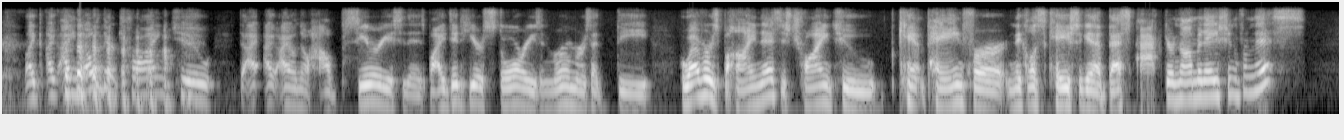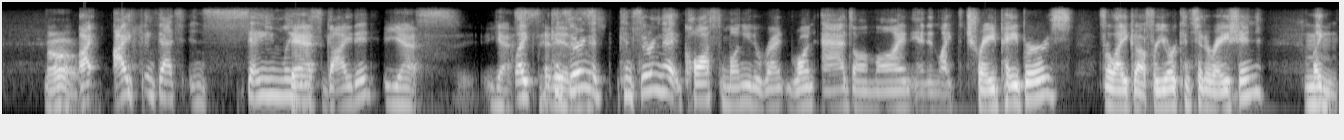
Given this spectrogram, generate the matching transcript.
like I, I know they're trying to. I, I I don't know how serious it is, but I did hear stories and rumors that the whoever's behind this is trying to campaign for Nicolas Cage to get a Best Actor nomination from this. Oh. I I think that's insanely That- misguided. yes. Yes. Like considering is. considering that it costs money to rent run ads online and in like the trade papers for like uh, for your consideration. like- Mhm.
